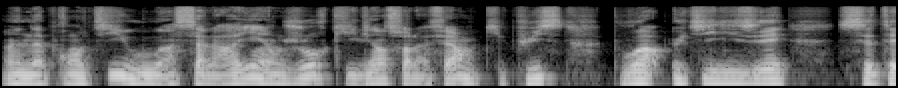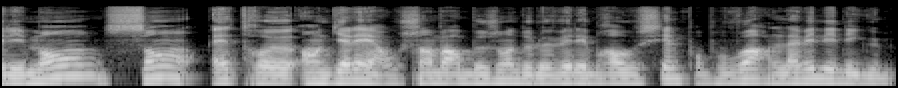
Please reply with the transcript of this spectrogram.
un apprenti ou un salarié un jour qui vient sur la ferme, qui puisse pouvoir utiliser cet élément sans être euh, en galère ou sans avoir besoin de lever les bras au ciel pour pouvoir laver les légumes.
